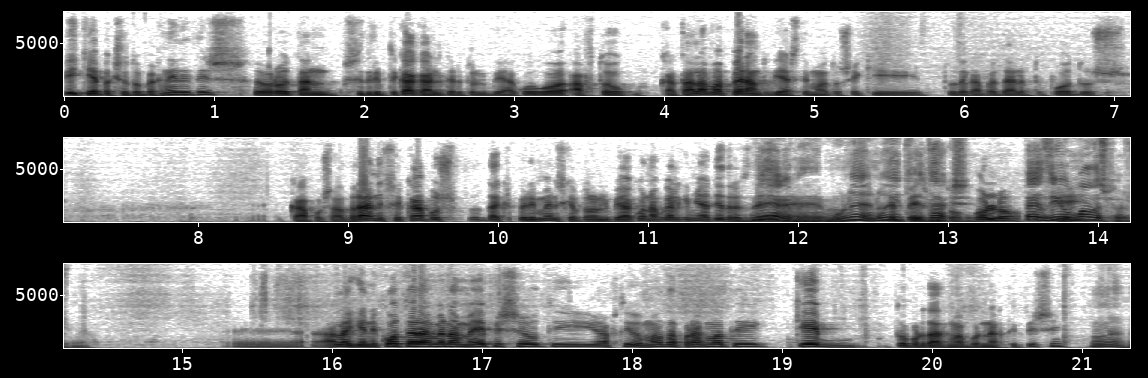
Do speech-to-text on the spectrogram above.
Πήγε, έπαιξε το παιχνίδι της. Θεωρώ ότι ήταν συντριπτικά καλύτερη του Ολυμπιακού. Εγώ αυτό κατάλαβα. Πέραν του διαστήματος εκεί του 15 λεπτού που όντως κάπως αδράνησε. Κάπως. Εντάξει, περιμένεις και από τον Ολυμπιακό να βγάλει και μια αντίδραση. Ναι, δεν ρε είναι- παιδί μου, ναι, δεν εννοείται. παίζει με Εντάξει. τον κόλλο. Ε, δύο Οκ. ομάδες παίζουν. Αλλά γενικότερα εμένα με έπεισε ότι αυτή η ομάδα πράγματι και το πρωτάθλημα μπορεί να χτυπήσει Ναι.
